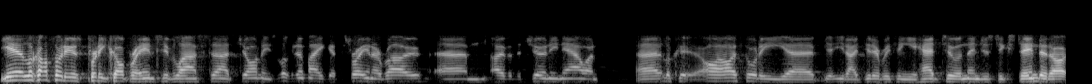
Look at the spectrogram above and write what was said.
Yeah, look, I thought he was pretty comprehensive last start, John. He's looking to make it three in a row um, over the journey now, and uh, look, I, I thought he, uh, you know, did everything he had to, and then just extended. I,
